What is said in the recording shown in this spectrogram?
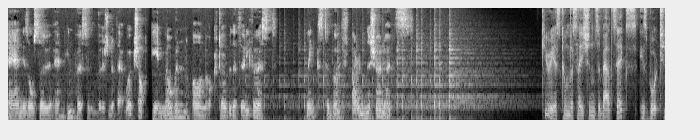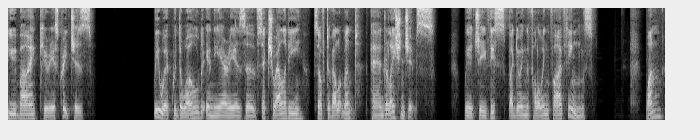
and there's also an in person version of that workshop in Melbourne on October the 31st. Links to both are in the show notes. Curious Conversations About Sex is brought to you by Curious Creatures. We work with the world in the areas of sexuality, self development, and relationships. We achieve this by doing the following five things. One,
